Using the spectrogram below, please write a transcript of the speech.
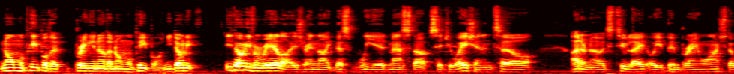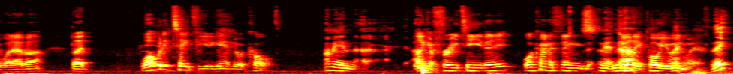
normal people that bring in other normal people, and you don't you don't even realize you're in like this weird, messed up situation until I don't know, it's too late, or you've been brainwashed, or whatever. But what would it take for you to get into a cult? I mean, uh, Like a free TV? What kind of things I mean, could they pull you in with? they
